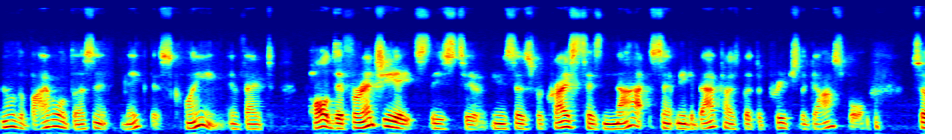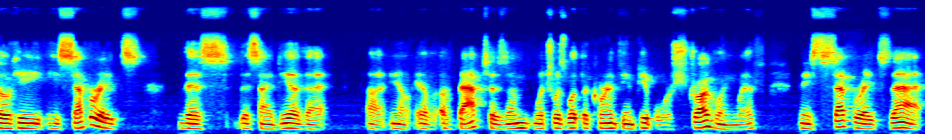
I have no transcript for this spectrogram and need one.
no the bible doesn't make this claim in fact Paul differentiates these two. He says, For Christ has not sent me to baptize, but to preach the gospel. So he, he separates this, this idea that, uh, you know, of, of baptism, which was what the Corinthian people were struggling with, and he separates that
